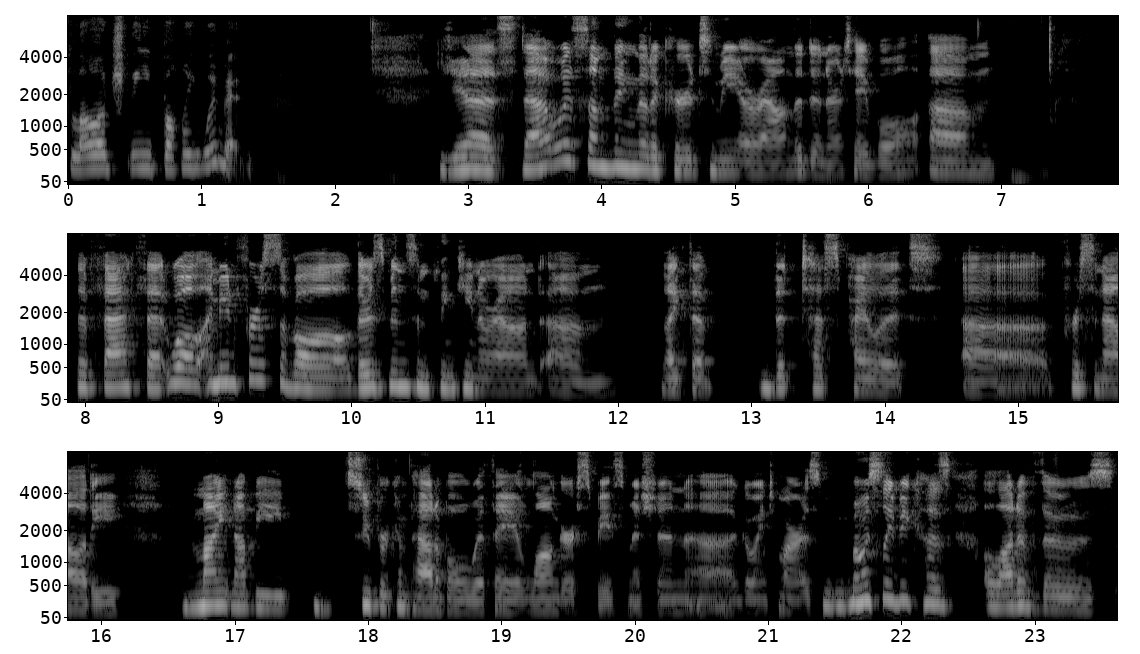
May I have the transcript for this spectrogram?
largely by women. Yes, that was something that occurred to me around the dinner table. Um, the fact that, well, I mean, first of all, there's been some thinking around um, like the the test pilot uh, personality might not be super compatible with a longer space mission uh, going to Mars, mostly because a lot of those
